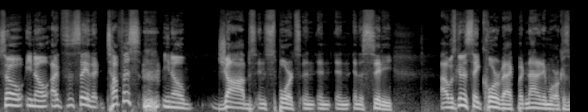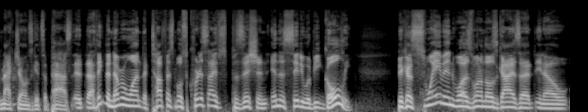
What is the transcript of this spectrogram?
So, you know, I have to say that toughest, you know, jobs in sports in, in, in, in the city. I was going to say quarterback, but not anymore because Mac Jones gets a pass. It, I think the number one, the toughest, most criticized position in the city would be goalie because Swayman was one of those guys that you know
